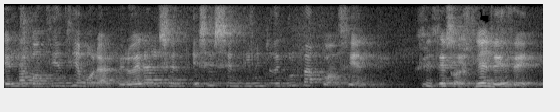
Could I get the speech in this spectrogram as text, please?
Es la conciencia moral, pero era ese sentimiento de culpa consciente. Sí, sí, consciente. Dice,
